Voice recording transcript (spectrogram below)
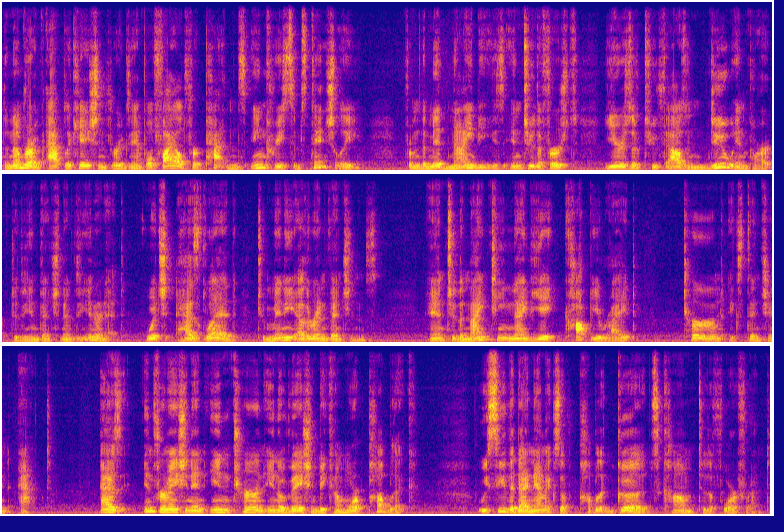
The number of applications, for example, filed for patents increased substantially from the mid 90s into the first years of 2000, due in part to the invention of the internet, which has led to many other inventions and to the 1998 Copyright Term Extension Act. As information and in turn innovation become more public, we see the dynamics of public goods come to the forefront.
